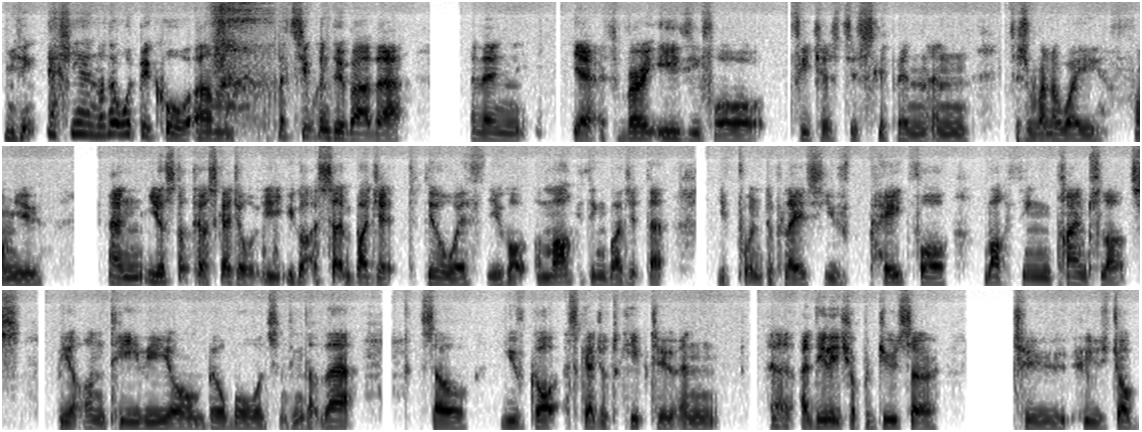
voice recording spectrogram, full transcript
And you think yes yeah no that would be cool. Um let's see what we can do about that. And then yeah it's very easy for features to slip in and just run away from you and you're stuck to a schedule. You, have got a certain budget to deal with. You've got a marketing budget that you've put into place. You've paid for marketing time slots, be it on TV or on billboards and things like that. So you've got a schedule to keep to, and uh, ideally, it's your producer to whose job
